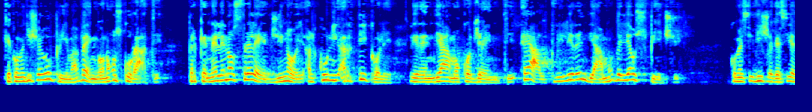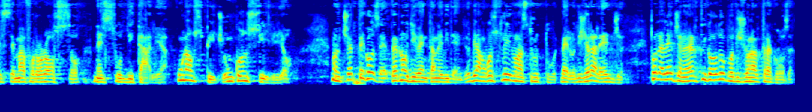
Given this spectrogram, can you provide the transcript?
che, come dicevo prima, vengono oscurati, perché nelle nostre leggi noi alcuni articoli li rendiamo cogenti e altri li rendiamo degli auspici, come si dice che sia il semaforo rosso nel sud Italia, un auspicio, un consiglio, noi certe cose per noi diventano evidenti, dobbiamo costruire una struttura, beh lo dice la legge, poi la legge nell'articolo dopo dice un'altra cosa,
